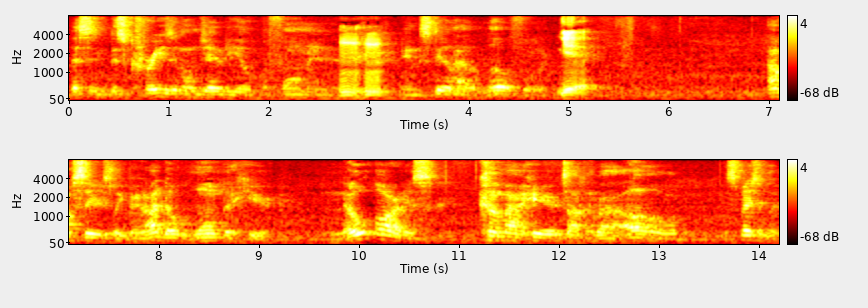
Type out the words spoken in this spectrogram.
this this crazy longevity of performing Mm-hmm. and still have a love for it. yeah. I'm seriously, man. I don't want to hear no artists come out here talking about, oh, especially like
